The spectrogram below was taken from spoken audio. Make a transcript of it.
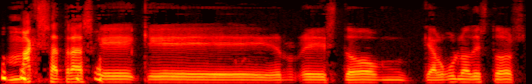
Max atrás que, que esto, que alguno de estos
